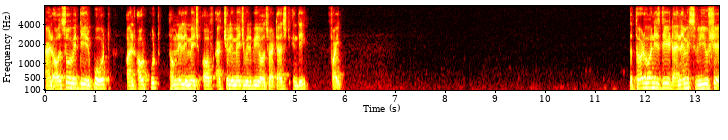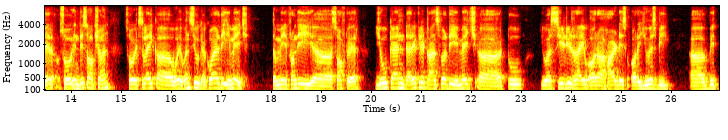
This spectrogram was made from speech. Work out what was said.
And also with the report, an output thumbnail image of actual image will be also attached in the file. The third one is the dynamics view share. So in this option, so it's like uh, once you acquire the image the from the uh, software, you can directly transfer the image uh, to your CD drive or a hard disk or a USB uh, with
